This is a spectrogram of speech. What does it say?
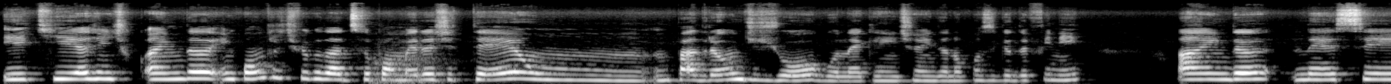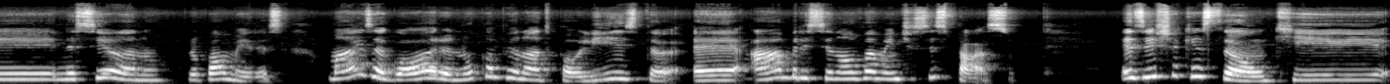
e que a gente ainda encontra dificuldades do Palmeiras de ter um, um padrão de jogo, né, que a gente ainda não conseguiu definir ainda nesse, nesse ano para o Palmeiras. Mas agora, no Campeonato Paulista, é, abre-se novamente esse espaço. Existe a questão que,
